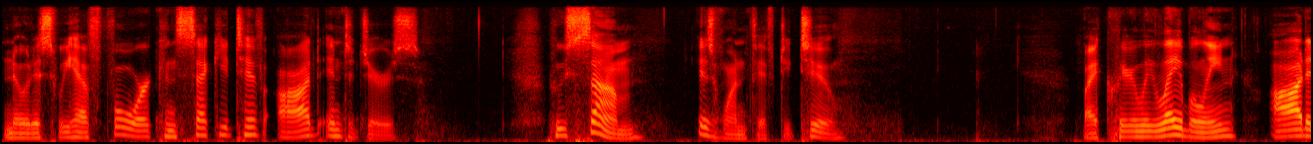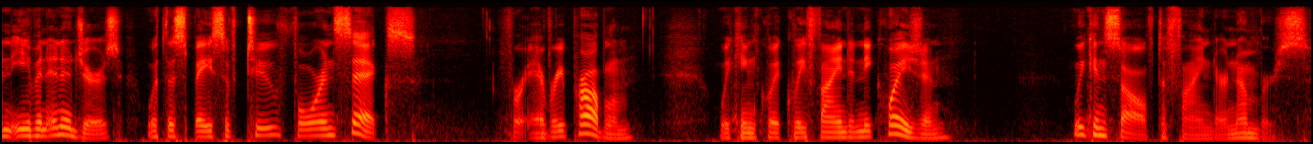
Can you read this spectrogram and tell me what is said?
Notice we have four consecutive odd integers whose sum is 152. By clearly labeling odd and even integers with a space of 2, 4, and 6 for every problem, we can quickly find an equation we can solve to find our numbers.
